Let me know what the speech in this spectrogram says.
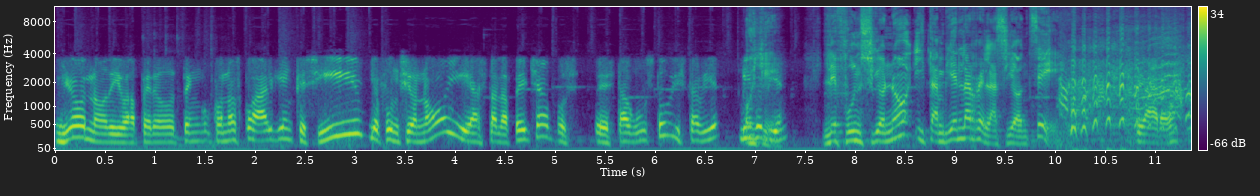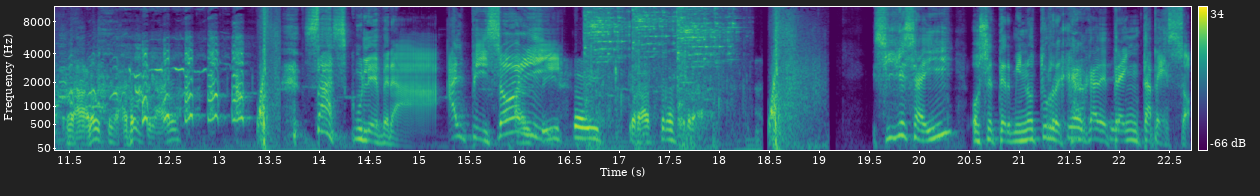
Yo no, Diva, pero tengo, conozco a alguien que sí le funcionó y hasta la fecha, pues está a gusto y está bien, vive bien. Le funcionó y también la relación, sí. Claro, claro, claro, claro. ¡Sas, culebra! ¡Al piso y... Al piso y tras, tras, tras. ¿Sigues ahí o se terminó tu recarga de 30 pesos?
